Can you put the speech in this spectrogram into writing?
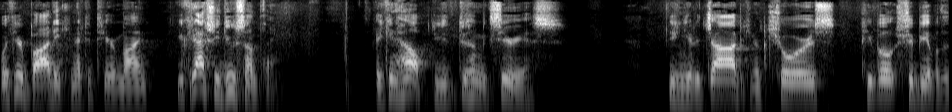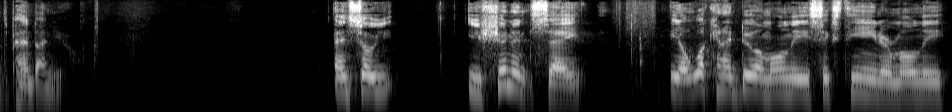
with your body connected to your mind, you can actually do something. You can help. You do something serious. You can get a job, you can have chores, People should be able to depend on you. And so you shouldn't say, you know, what can I do? I'm only 16 or I'm only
